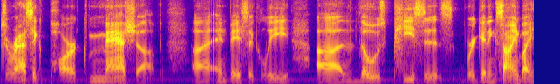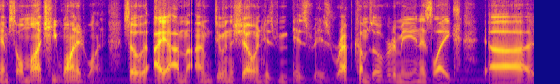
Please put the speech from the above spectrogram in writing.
Jurassic Park mashup, uh, and basically uh, those pieces were getting signed by him so much he wanted one. So I, I'm I'm doing the show, and his his his rep comes over to me and is like, uh,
